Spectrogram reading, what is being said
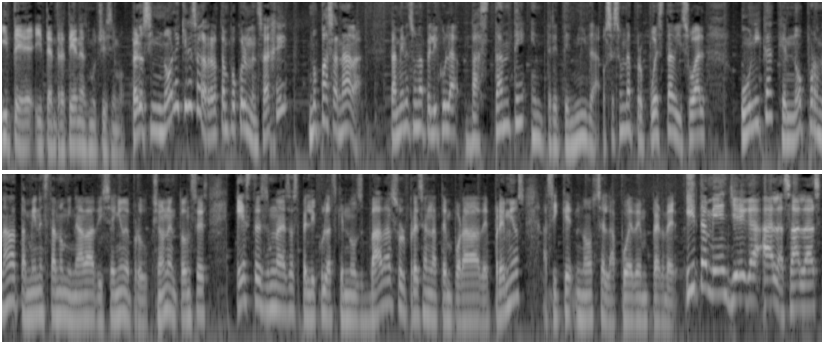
y te, y te entretienes muchísimo. Pero si no le quieres agarrar tampoco el mensaje, no pasa nada. También es una película bastante entretenida. O sea, es una propuesta visual única que no por nada también está nominada a diseño de producción. Entonces, esta es una de esas películas que nos va a dar sorpresa en la temporada de premios. Así que no se la pueden perder. Y también llega a las salas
